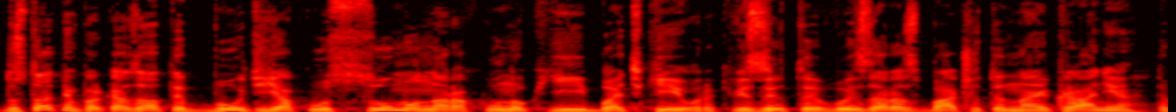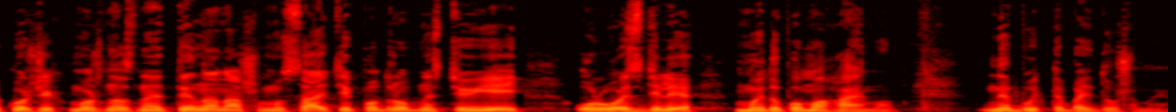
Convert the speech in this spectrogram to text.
достатньо переказати будь-яку суму на рахунок її батьків. Реквізити ви зараз бачите на екрані. Також їх можна знайти на нашому сайті. Подробності її у розділі Ми допомагаємо. Не будьте байдужими.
